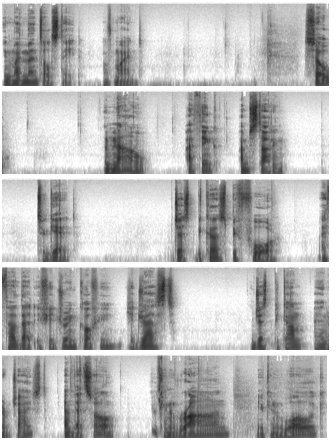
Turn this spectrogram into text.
in my mental state of mind. So now I think I'm starting to get it. Just because before I thought that if you drink coffee, you just just become energized and that's all. You can run, you can walk,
